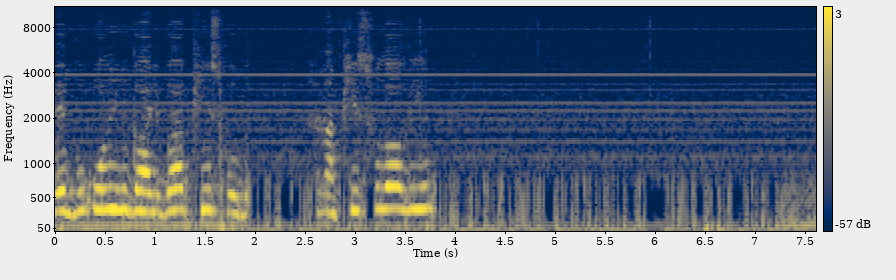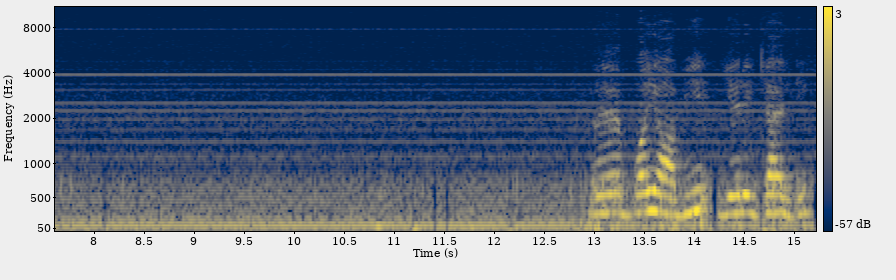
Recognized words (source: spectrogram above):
Ve bu oyunu galiba Peaceful'da. Hemen Peaceful'u alayım. Ve bayağı bir yere geldik.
